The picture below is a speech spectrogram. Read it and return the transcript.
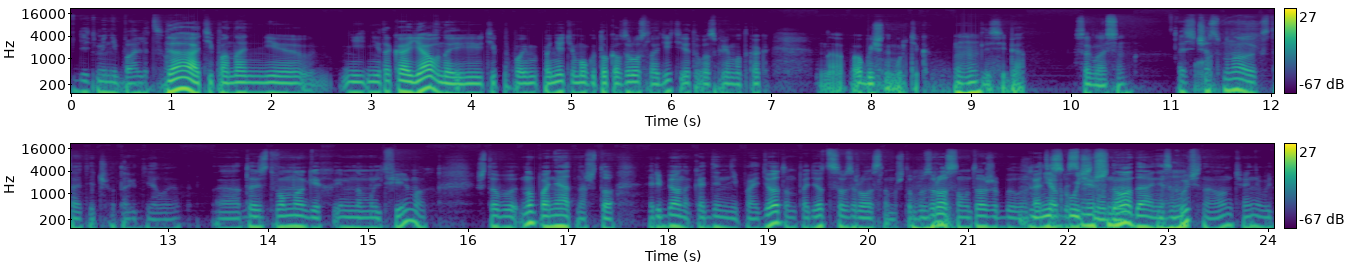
Детьми не палится. Да, типа она не, не, не такая явная, и типа понять ее могут только взрослые, а дети это воспримут как да, обычный мультик Мгм. для себя. Согласен. А сейчас много, кстати, что так делает. А, то есть во многих именно мультфильмах, чтобы, ну понятно, что ребенок один не пойдет, он пойдет со взрослым, чтобы Мгм. взрослому тоже было Не хотя бы скучно, смешно, да. да, не Мгм. скучно, он что-нибудь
